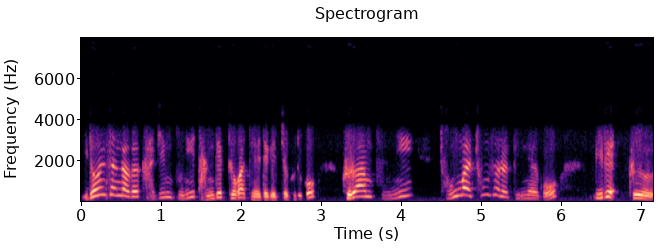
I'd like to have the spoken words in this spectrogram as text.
이런 생각을 가진 분이 당대표가 돼야 되겠죠. 그리고 그러한 분이 정말 총선을 빛내고 미래, 그,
